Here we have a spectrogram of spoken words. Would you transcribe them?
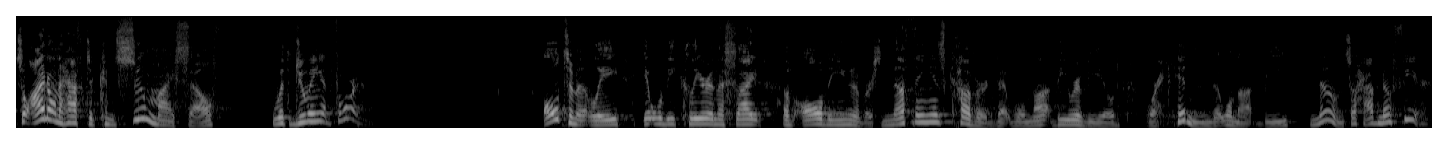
So I don't have to consume myself with doing it for him. Ultimately, it will be clear in the sight of all the universe. Nothing is covered that will not be revealed or hidden that will not be known. So have no fear.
